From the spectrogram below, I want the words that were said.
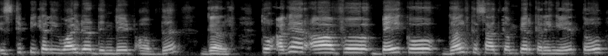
is typically wider than that of the gulf तो अगर आप बे को गल्फ के साथ कंपेयर करेंगे तो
